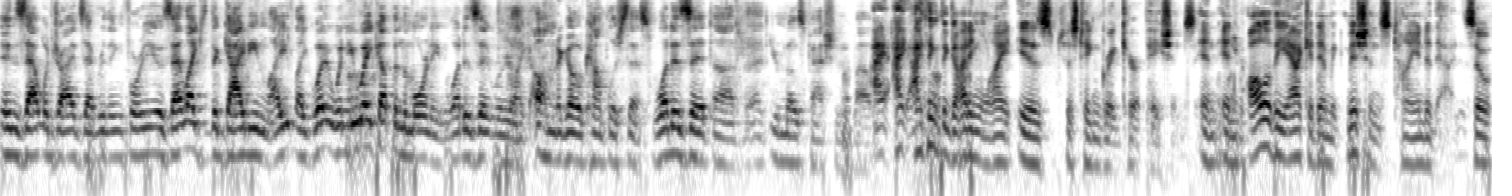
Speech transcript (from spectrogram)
And is that what drives everything for you? Is that like the guiding light? Like what, when you wake up in the morning, what is it where you're like, oh, I'm going to go accomplish this? What is it uh, that you're most passionate about? I, I, think the guiding light is just taking great care of patients, and and all of the academic missions tie into that. So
